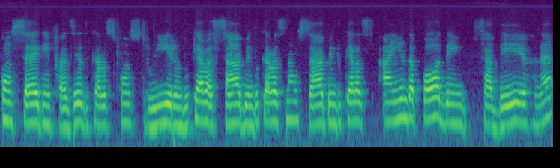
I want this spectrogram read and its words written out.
conseguem fazer, do que elas construíram, do que elas sabem, do que elas não sabem, do que elas ainda podem saber, né?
